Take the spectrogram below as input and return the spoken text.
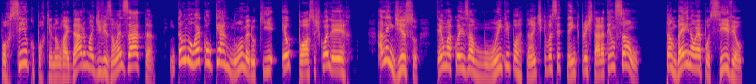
por 5, porque não vai dar uma divisão exata. Então, não é qualquer número que eu posso escolher. Além disso, tem uma coisa muito importante que você tem que prestar atenção. Também não é possível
